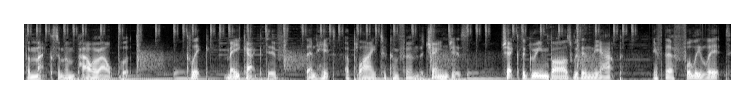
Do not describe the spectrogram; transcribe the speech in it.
for maximum power output. Click Make Active, then hit Apply to confirm the changes. Check the green bars within the app. If they're fully lit,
